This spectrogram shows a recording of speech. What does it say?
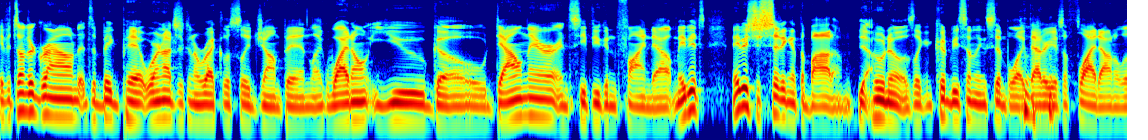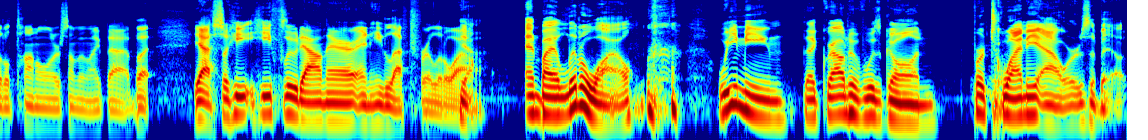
if it's underground, it's a big pit. We're not just going to recklessly jump in. Like, why don't you go down there and see if you can find out? Maybe it's maybe it's just sitting at the bottom. Yeah. Who knows? Like, it could be something simple like that, or you have to fly down a little tunnel or something like that. But yeah, so he he flew down there and he left for a little while. Yeah. And by a little while, we mean that Grouthoof was gone for 20 hours about.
